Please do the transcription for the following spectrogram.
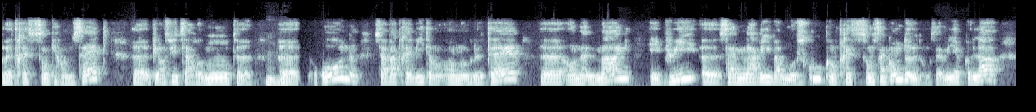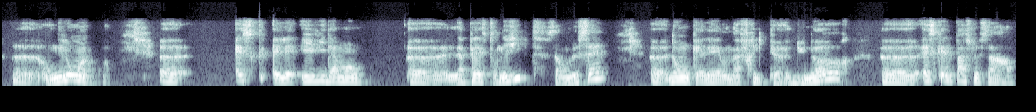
1347, puis ensuite ça remonte mmh. le Rhône, ça va très vite en Angleterre, euh, en Allemagne, et puis euh, ça n'arrive à Moscou qu'en 1352. Donc ça veut dire que là, euh, on est loin. Est-ce qu'elle est évidemment la peste en Égypte Ça, on le sait. donc elle est en Afrique du Nord. Est-ce qu'elle passe le Sahara?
